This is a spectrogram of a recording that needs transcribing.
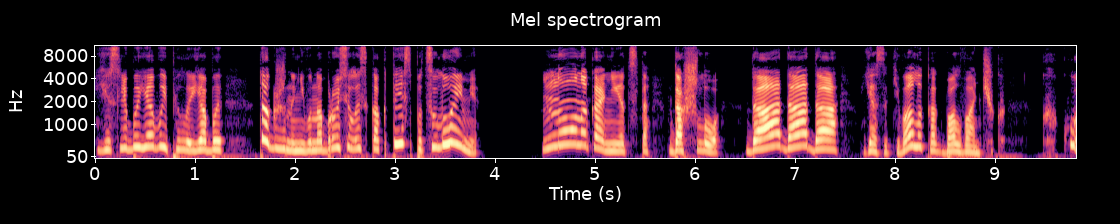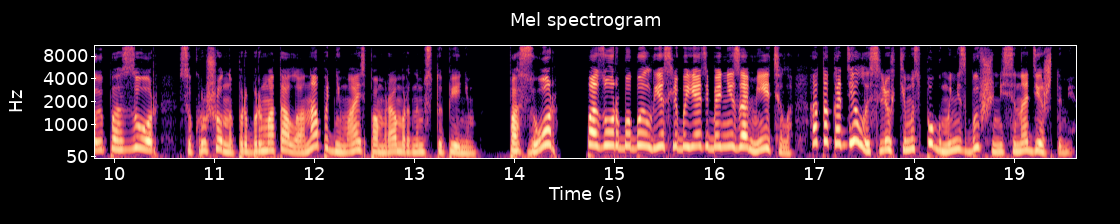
«Если бы я выпила, я бы так же на него набросилась, как ты, с поцелуями?» «Ну, наконец-то! Дошло! Да, да, да!» Я закивала, как болванчик. «Какой позор!» — сокрушенно пробормотала она, поднимаясь по мраморным ступеням. «Позор? Позор бы был, если бы я тебя не заметила, а так оделась легким испугом и несбывшимися надеждами».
